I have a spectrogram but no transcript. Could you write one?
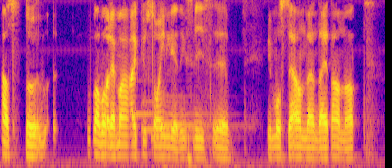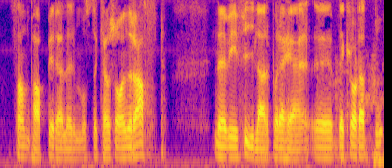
Alltså, vad var det Marcus sa inledningsvis? Eh, Vi måste använda ett annat sandpapper eller måste kanske ha en rasp när vi filar på det här. Eh, det är klart att då,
